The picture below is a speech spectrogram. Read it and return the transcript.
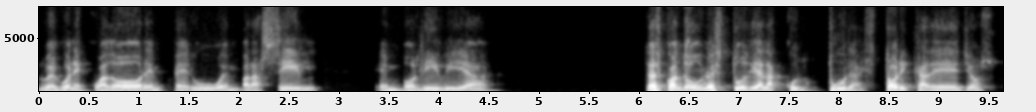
luego en Ecuador, en Perú, en Brasil, en Bolivia. Entonces, cuando uno estudia la cultura histórica de ellos,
